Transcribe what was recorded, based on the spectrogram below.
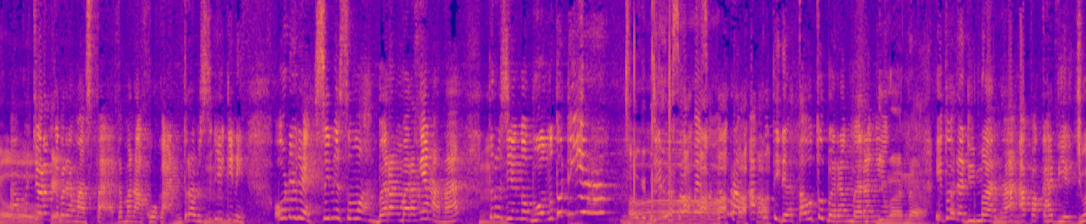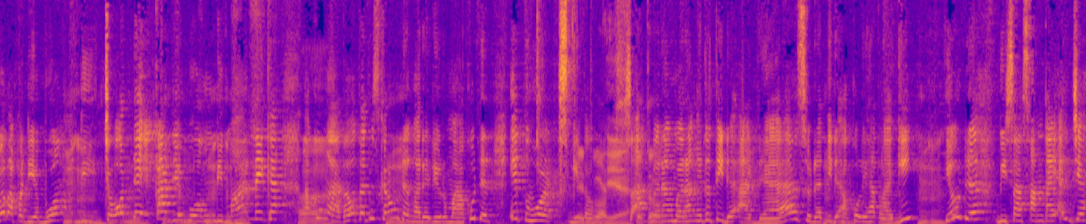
Oh, aku curhat oke. kepada Masta, teman aku kan. Terus habis itu Hmm. dia gini, "Oh, udah deh, sini semua barang-barangnya mana?" Terus yang ngebuang tuh dia. Jadi sampai sekarang aku tidak tahu tuh barang-barang Oh. Di mana? itu ada di mana. Apakah dia jual apa dia buang di codek kah dia buang di mana kah? Aku nggak tahu tapi sekarang udah nggak ada di rumah aku dan it works gitu. It works, Iya. Saat barang-barang itu tidak ada, sudah tidak aku lihat lagi, ya udah bisa santai aja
